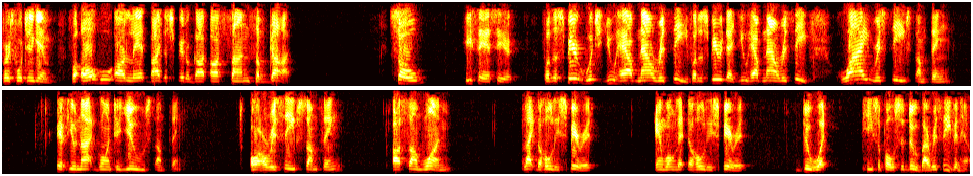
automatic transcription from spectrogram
verse 14 again, for all who are led by the Spirit of God are sons of God. So, he says here, For the Spirit which you have now received, for the Spirit that you have now received. Why receive something if you're not going to use something or receive something or someone like the Holy Spirit and won't let the Holy Spirit do what he's supposed to do by receiving him.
